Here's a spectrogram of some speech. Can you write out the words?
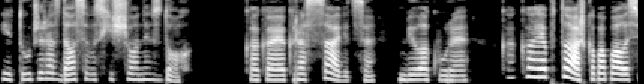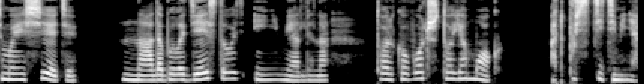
и тут же раздался восхищенный вздох. «Какая красавица! Белокурая! Какая пташка попалась в мои сети!» Надо было действовать и немедленно. Только вот что я мог. «Отпустите меня!»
